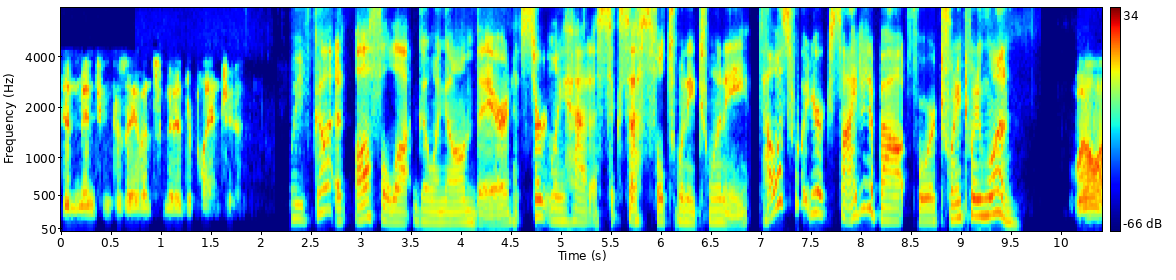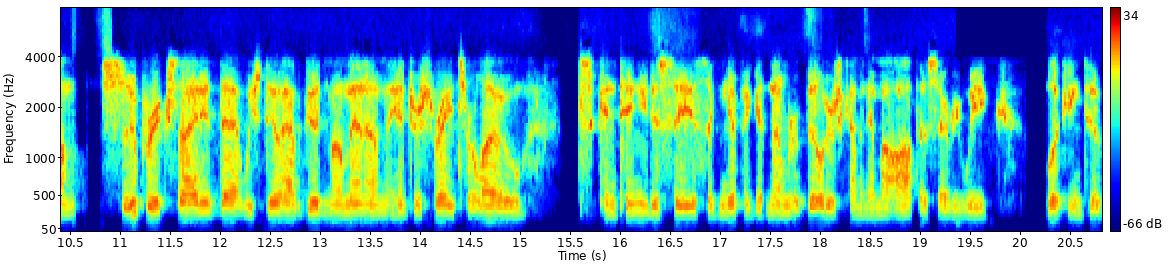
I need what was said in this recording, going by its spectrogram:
didn't mention because they haven't submitted their plans yet. We've got an awful lot going on there, and it certainly had a successful 2020. Tell us what you're excited about for 2021. Well, I'm super excited that we still have good momentum. The interest rates are low continue to see a significant number of builders coming in my office every week looking to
